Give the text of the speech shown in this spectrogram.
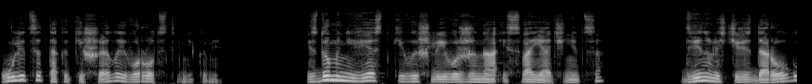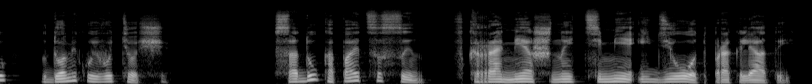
Улица так и кишела его родственниками. Из дома невестки вышли его жена и свояченица, двинулись через дорогу к домику его тещи. В саду копается сын, в кромешной тьме, идиот проклятый.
